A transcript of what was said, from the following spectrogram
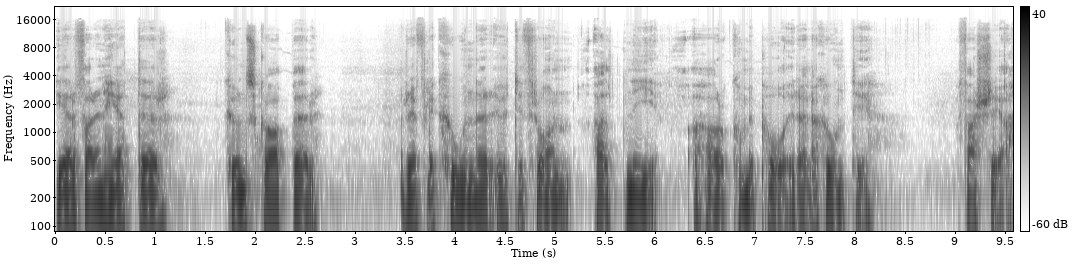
erfarenheter, kunskaper, reflektioner utifrån allt ni har kommit på i relation till fascia.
